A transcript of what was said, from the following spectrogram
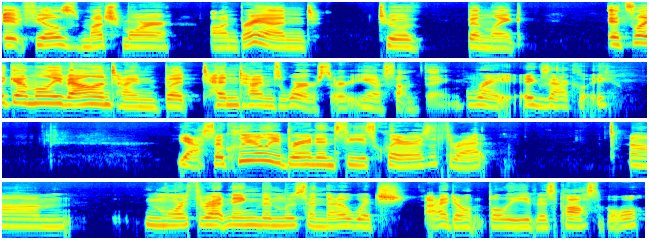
it feels much more on brand to have been like it's like Emily Valentine, but 10 times worse, or, you know, something. Right, exactly. Yeah, so clearly Brandon sees Claire as a threat. Um more threatening than Lucinda, which I don't believe is possible.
